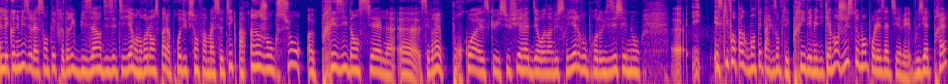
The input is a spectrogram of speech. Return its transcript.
L'économiste de la santé Frédéric Bizarre disait hier, on ne relance pas la production pharmaceutique par injonction euh, présidentielle. C'est vrai, pourquoi est-ce qu'il suffirait de dire aux industriels, vous produisez chez nous euh, Est-ce qu'il ne faut pas augmenter par exemple les prix des médicaments justement pour les attirer? Vous y êtes prêt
